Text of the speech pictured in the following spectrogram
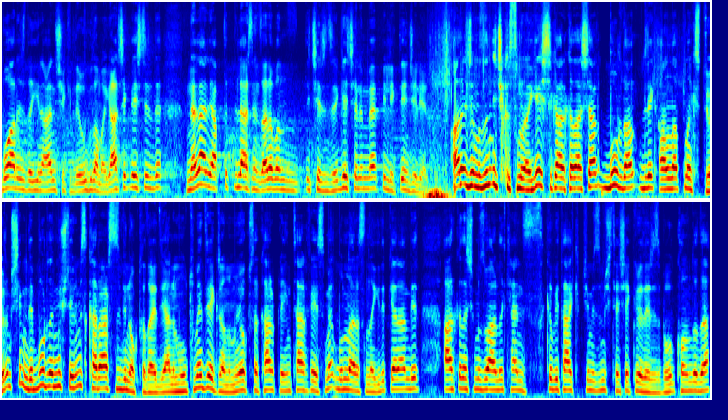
bu aracı da yine aynı şekilde uygulama gerçekleştirildi. Neler yaptık dilerseniz arabanın içerisine geçelim ve birlikte inceleyelim. Aracımızın iç kısmına geçtik arkadaşlar. Buradan direkt anlatmak istiyorum. Şimdi burada müşterimiz kararsız bir noktadaydı. Yani multimedya ekranı mı yoksa CarPlay interfeys mi? Bunun arasında gidip gelen bir arkadaşımız vardı. Kendisi sıkı bir takipçimizmiş. Teşekkür ederiz bu konuda da.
